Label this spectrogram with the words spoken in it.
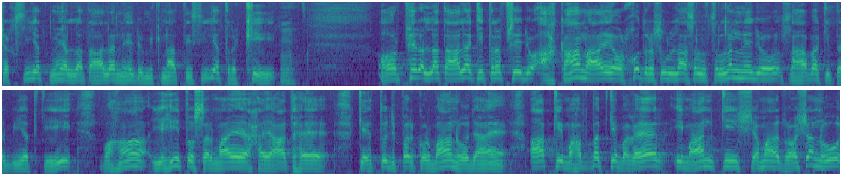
شخصیت میں اللہ تعالی نے جو مکناتیسیت رکھی اور پھر اللہ تعالیٰ کی طرف سے جو احکام آئے اور خود رسول اللہ صلی اللہ علیہ وسلم نے جو صحابہ کی تربیت کی وہاں یہی تو سرمایہ حیات ہے کہ تجھ پر قربان ہو جائیں۔ آپ کی محبت کے بغیر ایمان کی شمع روشن ہو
